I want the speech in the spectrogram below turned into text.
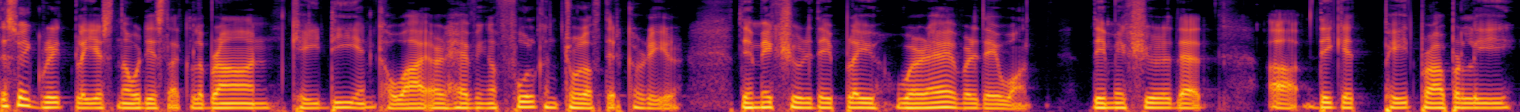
That's why great players nowadays like LeBron, KD, and Kawhi are having a full control of their career. They make sure they play wherever they want. They make sure that uh, they get paid properly.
